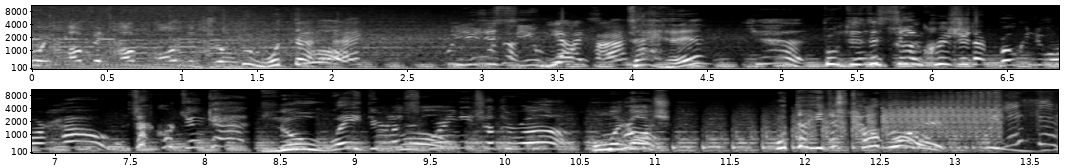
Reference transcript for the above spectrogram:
going up and up on the drone. Dude, what the Whoa. heck? Well, you just see him Yeah, walk past? Is that him? Yeah. Bro, this is the same creature that broke into our house. It's a cartoon cat. No way, they're like Bro. squaring each other up. Oh my Bro. gosh. What the? He just teleported.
